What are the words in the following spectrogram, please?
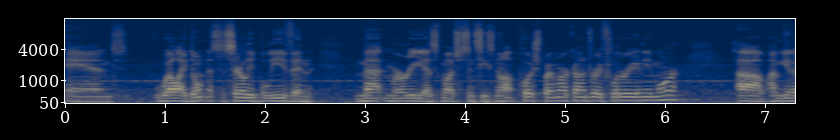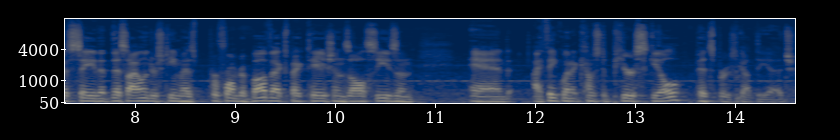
and well, I don't necessarily believe in Matt Murray as much since he's not pushed by Marc Andre Fleury anymore. Um, I'm going to say that this Islanders team has performed above expectations all season, and I think when it comes to pure skill, Pittsburgh's got the edge.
